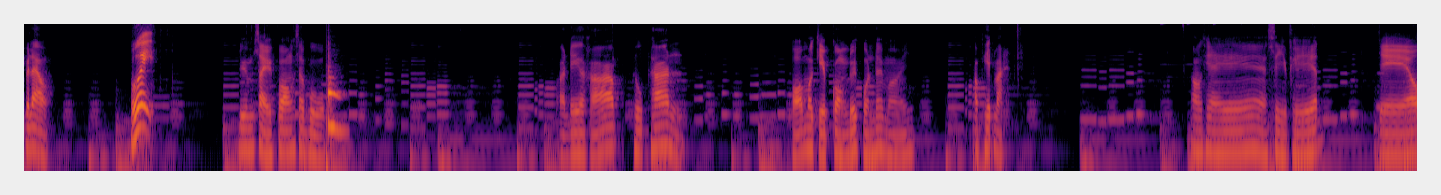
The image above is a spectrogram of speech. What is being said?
ไปแล้ว เฮ้ย ลืมใส่ฟองสบู่สวัสดีครับ ทุกท่าน ขอมาเก็บกล่องด้วยคนได้ไหม เอาเพชรมา โอเคสี่เพชรเจ๋ว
